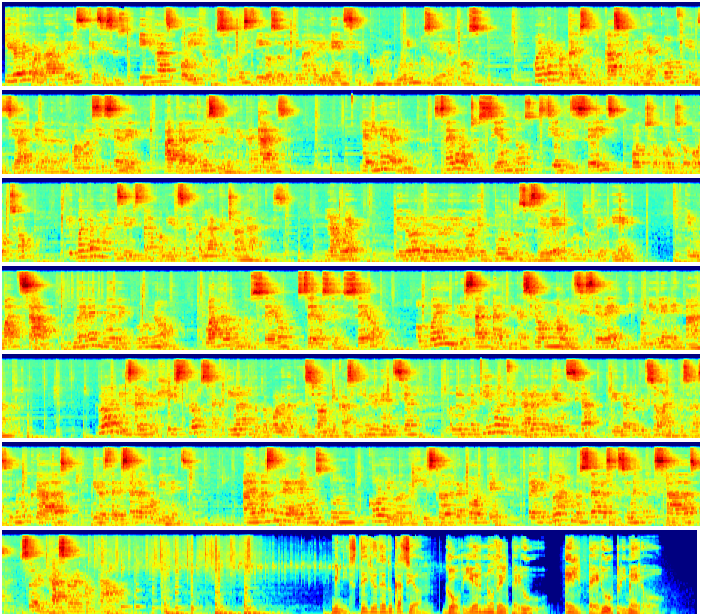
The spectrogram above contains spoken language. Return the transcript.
Quiero recordarles que si sus hijas o hijos son testigos o víctimas de violencia, como el bullying o ciberacoso, pueden reportar estos casos de manera confidencial en la plataforma CICB a través de los siguientes canales. La línea gratuita 0800 76888 que cuenta con especialistas de convivencia escolar quechohablantes. La web www.cicd.pe, el WhatsApp 991 410 000 o pueden ingresar a la aplicación móvil CCB disponible en Android. Luego de realizar el registro, se activan los protocolos de atención de casos de violencia con el objetivo de frenar la violencia, brindar protección a las personas involucradas y restablecer la convivencia. Además entregaremos un código de registro del reporte para que puedas conocer las acciones realizadas sobre el caso reportado. Ministerio de Educación. Gobierno del Perú. El Perú primero.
